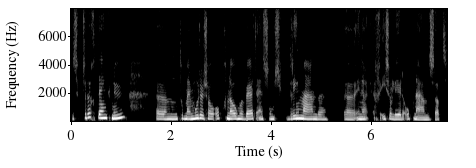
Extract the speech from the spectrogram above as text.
Als ik terugdenk nu, um, toen mijn moeder zo opgenomen werd en soms drie maanden uh, in een geïsoleerde opname zat,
